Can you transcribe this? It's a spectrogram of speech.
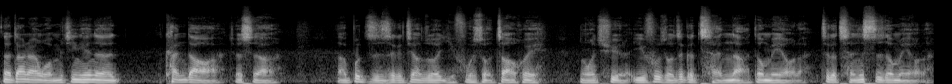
那当然，我们今天的看到啊，就是啊。啊，不止这个叫做以弗所教会挪去了，以弗所这个城呐都没有了，这个城市都没有了。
